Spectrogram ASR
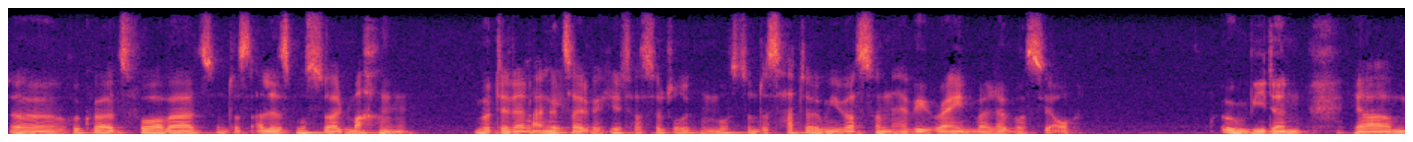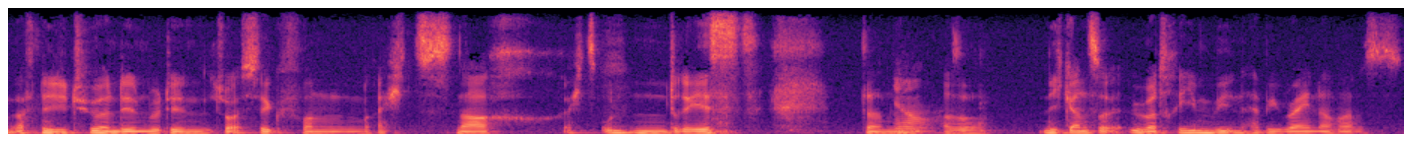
äh, rückwärts, vorwärts und das alles musst du halt machen. Wird dir dann okay. angezeigt, welche Taste du drücken musst und das hatte irgendwie was von Heavy Rain, weil da musst du ja auch irgendwie dann, ja, öffne die Tür, indem du den Joystick von rechts nach rechts unten drehst. Dann, ja. also nicht ganz so übertrieben wie in Heavy Rain, aber das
